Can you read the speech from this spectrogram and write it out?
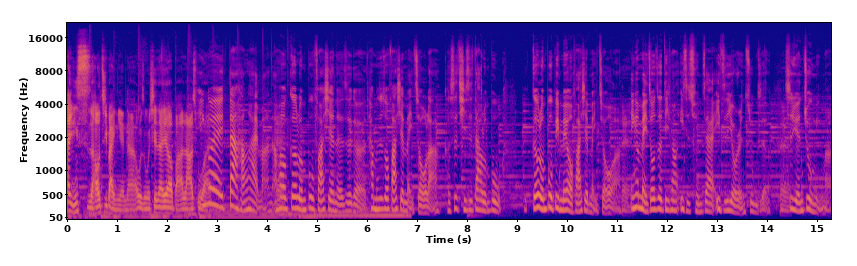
他已经死了好几百年了，为什么现在又要把他拉出来？因为大航海嘛，然后哥伦布发现了这个，嗯、他们是说发现美洲啦，可是其实大伦布，哥伦布并没有发现美洲啊，嗯、因为美洲这个地方一直存在，一直有人住着，嗯、是原住民嘛。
